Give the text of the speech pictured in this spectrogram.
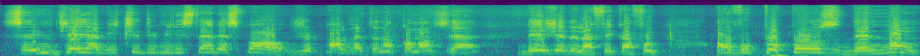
c'est une vieille habitude du ministère des Sports. Je parle maintenant comme ancien DG de la FECAFOOT. On vous propose des noms.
